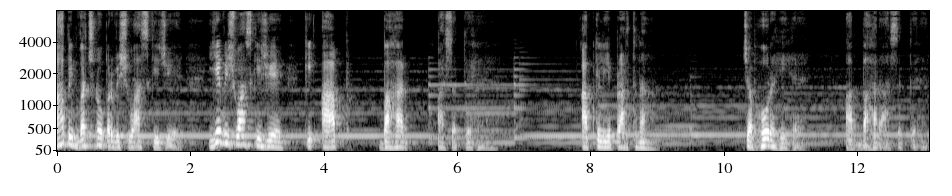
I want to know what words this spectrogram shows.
आप इन वचनों पर विश्वास कीजिए। ये विश्वास कीजिए कि आप बाहर आ सकते हैं। आपके लिए प्रार्थना जब हो रही है, आप बाहर आ सकते हैं।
